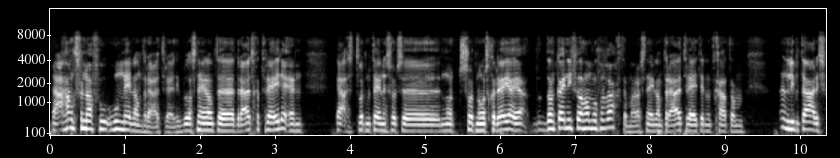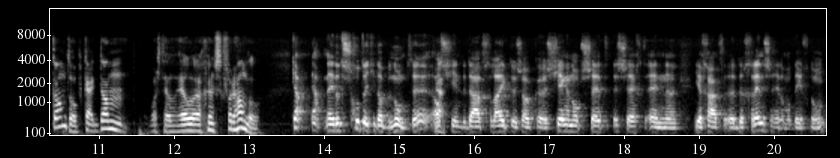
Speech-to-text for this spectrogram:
Nou, hangt vanaf hoe, hoe Nederland eruit treedt. Ik bedoel, als Nederland eh, eruit gaat treden en ja, het wordt meteen een soort, eh, Noord, soort Noord-Korea, ja, dan kan je niet veel handel verwachten. Maar als Nederland eruit treedt en het gaat dan een libertarische kant op, kijk, dan wordt het heel, heel gunstig voor de handel. Ja, ja, nee, dat is goed dat je dat benoemt. Hè? Als je inderdaad gelijk dus ook eh, Schengen opzet, zegt en eh, je gaat eh, de grenzen helemaal dicht doen.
